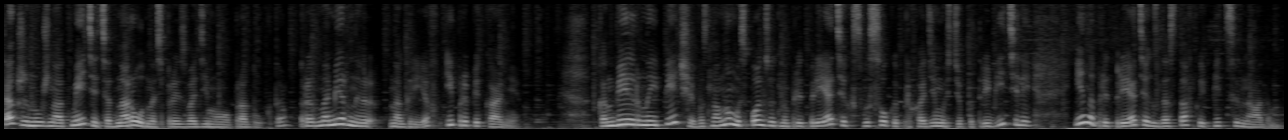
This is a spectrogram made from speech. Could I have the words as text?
Также нужно отметить однородность производимого продукта, равномерный нагрев и пропекание. Конвейерные печи в основном используют на предприятиях с высокой проходимостью потребителей и на предприятиях с доставкой пиццы на дом.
